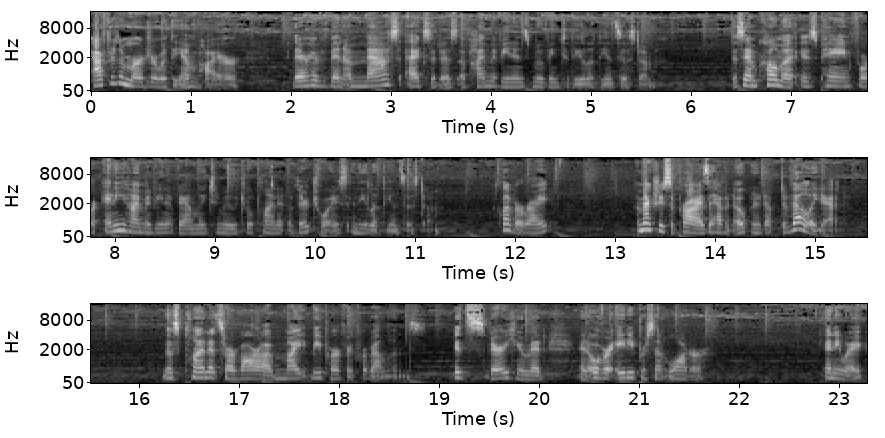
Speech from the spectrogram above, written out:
After the merger with the Empire, there have been a mass exodus of Heimavinans moving to the Illythian system. The Samcoma is paying for any Heimavinan family to move to a planet of their choice in the Illythian system. Clever, right? I'm actually surprised they haven't opened it up to Vela yet. This planet Sarvara might be perfect for Velans. It's very humid and over 80% water. Anyway,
